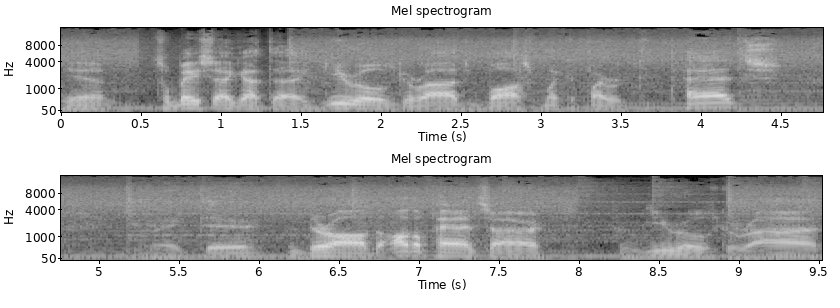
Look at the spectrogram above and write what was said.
Yeah. So basically, I got the Griot's Garage Boss microfiber pads right there. They're all the all the pads are from Griot's Garage.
